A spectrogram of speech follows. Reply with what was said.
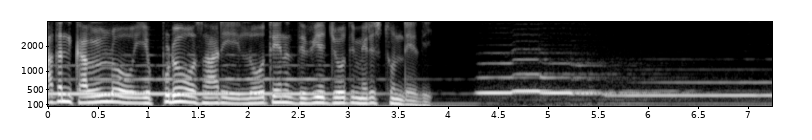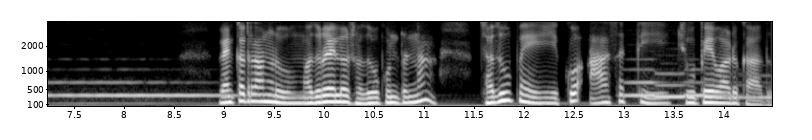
అతని కళ్ళల్లో ఎప్పుడో ఒకసారి లోతైన దివ్య జ్యోతి మెరుస్తుండేది. వెంకటరాముడు మదురైలో చదువుకుంటున్నా చదువుపై ఎక్కువ ఆసక్తి చూపేవాడు కాదు.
